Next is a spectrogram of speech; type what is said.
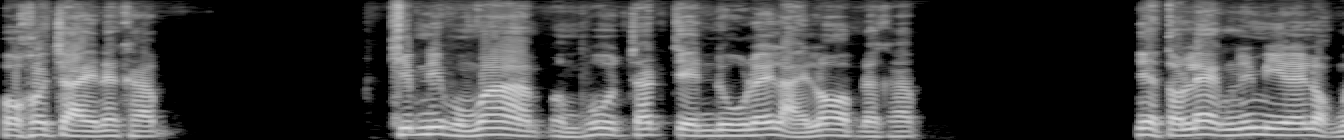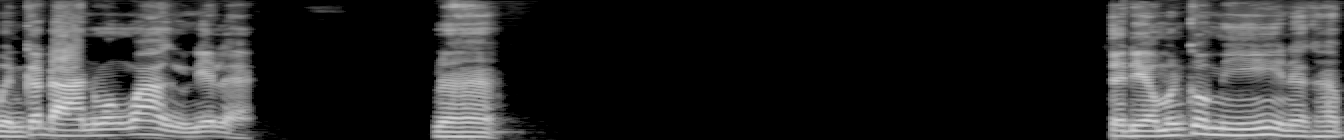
พอเข้าใจนะครับ คลิปนี้ผมว่าผมพูดชัดเจนดูหลายๆรอบนะครับ เนี่ยตอนแรกมันไม่มีอะไรหรอกเหมือนกระดานว่างๆอยู่นี่แหละ นะฮะแต่เดี๋ยวมันก็มีนะครับ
